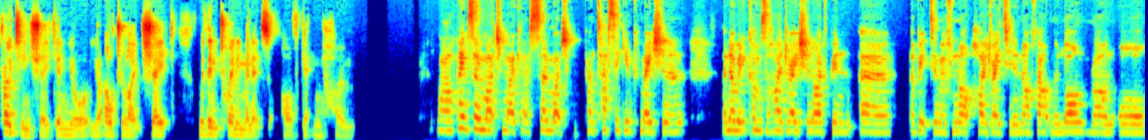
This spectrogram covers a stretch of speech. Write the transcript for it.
protein shake in, your, your ultralight shake, within 20 minutes of getting home. Wow, thanks so much, Michael. So much fantastic information. And I know when it comes to hydration, I've been uh, a victim of not hydrating enough out in the long run or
